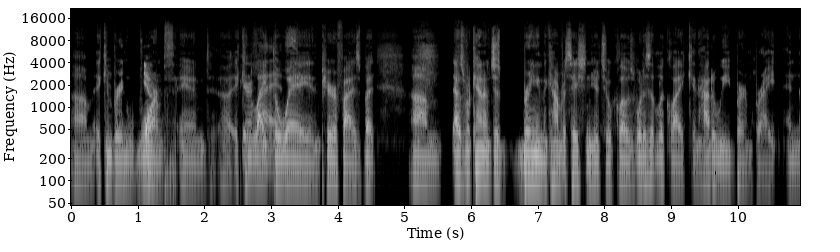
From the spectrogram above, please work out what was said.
Um, it can bring warmth yeah. and uh, it purifies. can light the way and purifies. But um, as we're kind of just bringing the conversation here to a close, what does it look like, and how do we burn bright and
